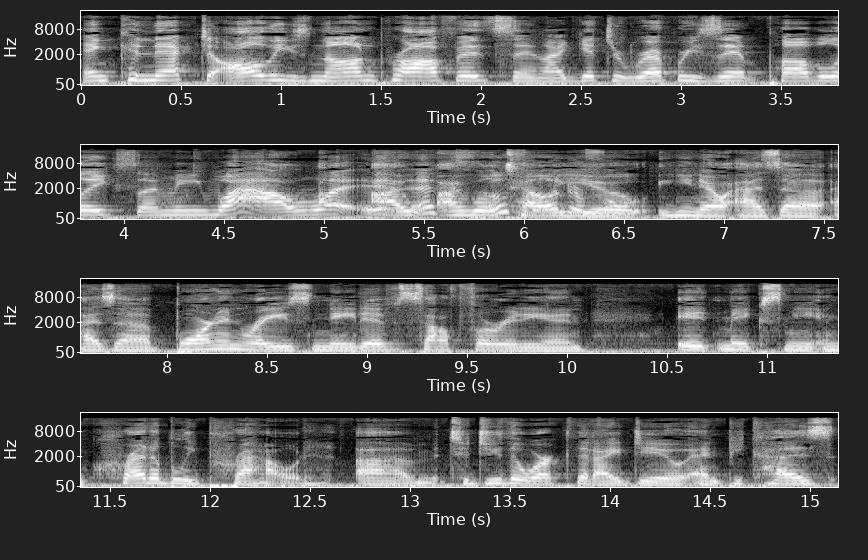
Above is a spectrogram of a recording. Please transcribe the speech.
and connect to all these nonprofits, and I get to represent Publix. I mean, wow! What I, I will tell wonderful. you, you know, as a as a born and raised native South Floridian, it makes me incredibly proud um, to do the work that I do, and because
